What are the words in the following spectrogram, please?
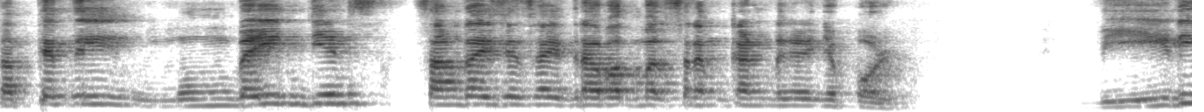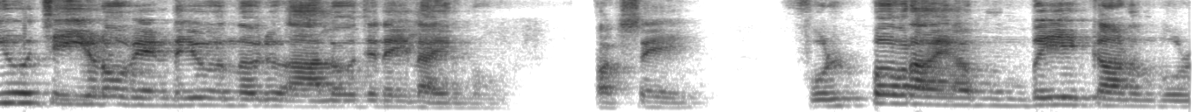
സത്യത്തിൽ മുംബൈ ഇന്ത്യൻസ് സൺറൈസേഴ്സ് ഹൈദരാബാദ് മത്സരം കണ്ടു കഴിഞ്ഞപ്പോൾ വീഡിയോ ചെയ്യണോ വേണ്ടയോ എന്ന ഒരു ആലോചനയിലായിരുന്നു. പക്ഷേ ഫുൾ പവറായ മുംബൈയെ കാണുമ്പോൾ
